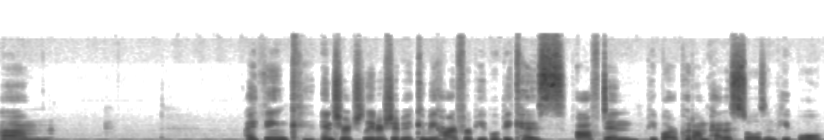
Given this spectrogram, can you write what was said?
Um, I think in church leadership it can be hard for people because often people are put on pedestals and people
